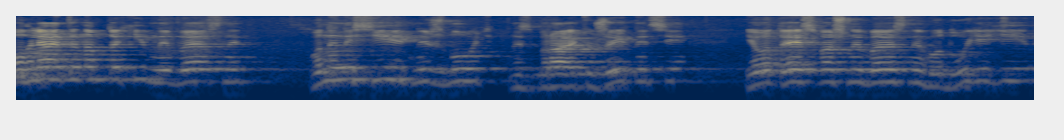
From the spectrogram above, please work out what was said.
Погляньте на птахів небесних, вони не сіють, не жнуть, не збирають у житниці, і Отець ваш Небесний годує їх,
